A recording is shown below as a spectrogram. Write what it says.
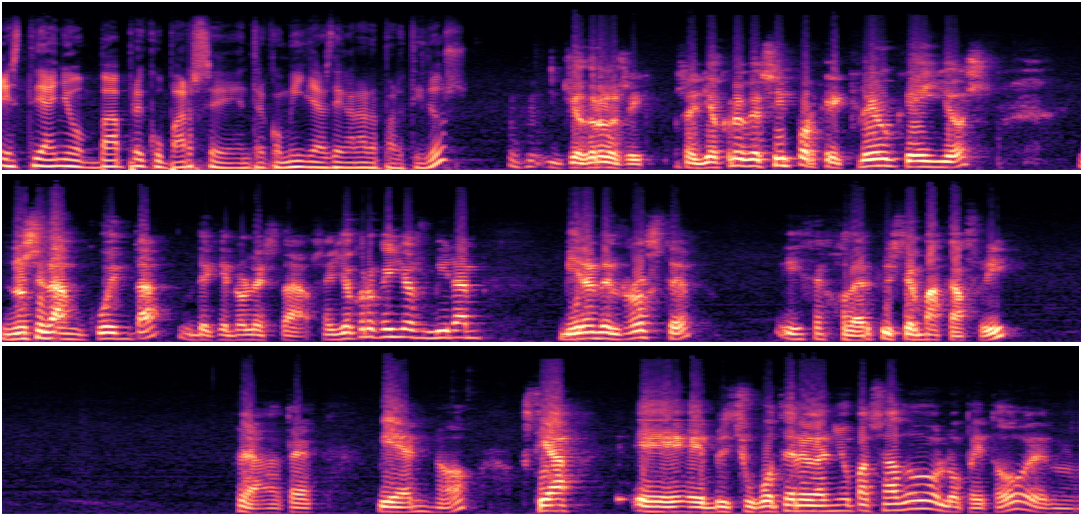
este año va a preocuparse, entre comillas, de ganar partidos? Yo creo que sí. O sea, yo creo que sí porque creo que ellos no se dan cuenta de que no les da. O sea, yo creo que ellos miran, miran el roster y dicen, joder, Christian McCaffrey. Bien, ¿no? Hostia, eh, Bridgewater el año pasado lo petó en,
